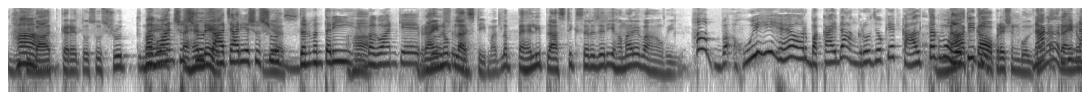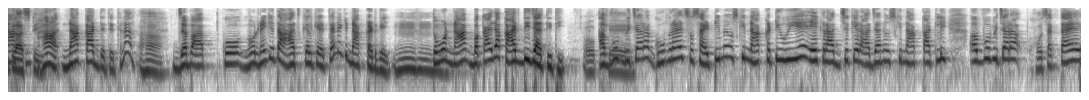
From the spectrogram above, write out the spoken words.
हाँ, बात करें तो सुश्रुत भगवान सुश्रुत आचार्य सुश्रुत धनवंतरी हाँ, भगवान के राइनोप्लास्टी मतलब पहली प्लास्टिक सर्जरी हमारे वहाँ हुई है। हाँ हुई ही है और बकायदा अंग्रेज़ों के काल तक वो होती का ऑपरेशन बोलते हैं ना राइनोप्लास्टी हाँ नाक काट देते थे ना। हाँ, जब आपको वो नहीं कहता आजकल कहते हैं ना कि नाक कट गई। हम्म, हम्म, तो वो हम्म। नाक बकायदा काट दी जाती थी। अब वो बेचारा घूम रहा है सोसाइटी में उसकी नाक कटी हुई है एक राज्य के राजा ने उसकी नाक काट ली। अब वो बेचारा हो सकता है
